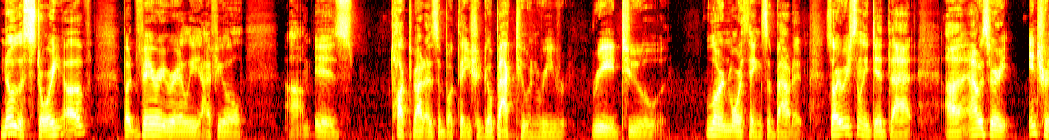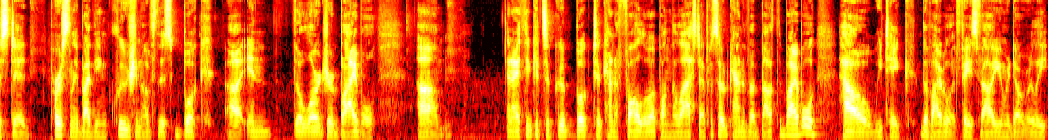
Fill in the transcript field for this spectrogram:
know the story of, but very rarely I feel um, is talked about as a book that you should go back to and reread to learn more things about it. So I recently did that, uh, and I was very interested personally by the inclusion of this book uh, in the larger Bible. Um, and I think it's a good book to kind of follow up on the last episode, kind of about the Bible, how we take the Bible at face value and we don't really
